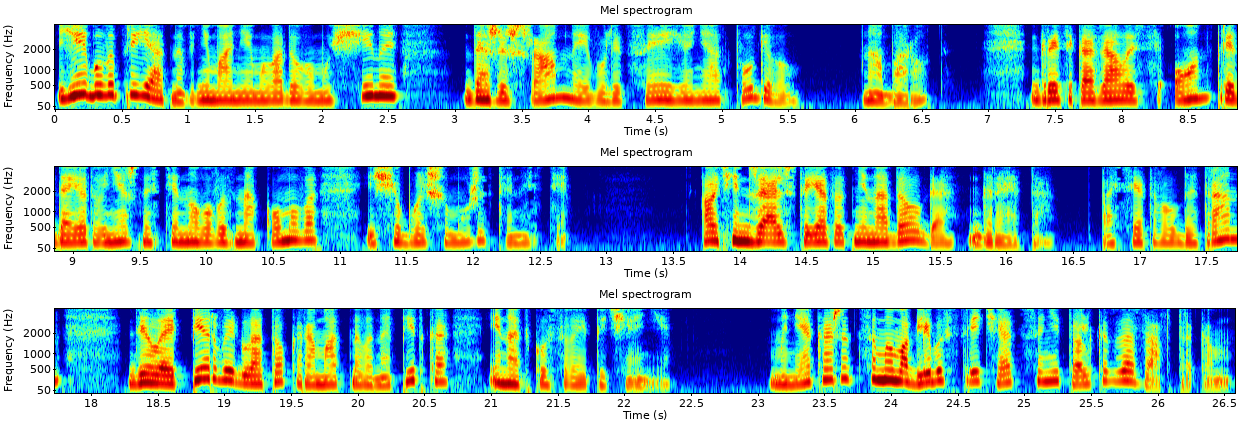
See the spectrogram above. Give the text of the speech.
Ей было приятно внимание молодого мужчины, даже шрам на его лице ее не отпугивал. Наоборот. Грете казалось, он придает внешности нового знакомого еще больше мужественности. «Очень жаль, что я тут ненадолго, Грета», посетовал Детран, делая первый глоток ароматного напитка и надкусывая печенье. «Мне кажется, мы могли бы встречаться не только за завтраком.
